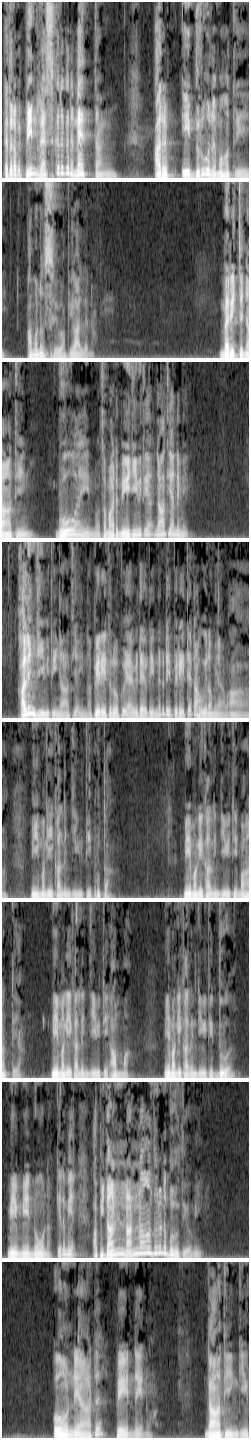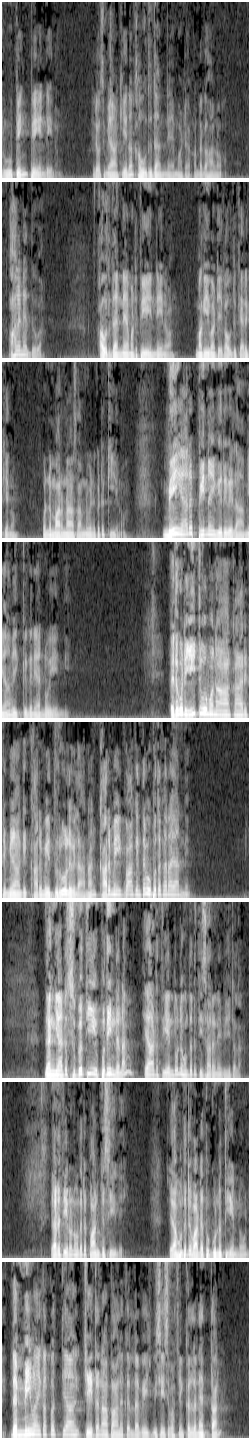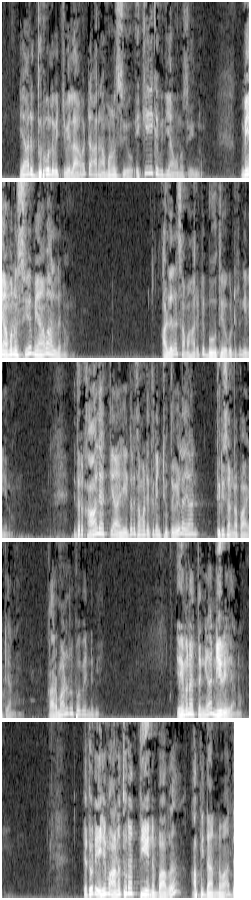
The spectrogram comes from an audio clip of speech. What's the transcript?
එතකොට අපි පින් රැස් කරගෙන නැත්තම් අර ඒ දුර්වල මොහොතේ අමනුෂ්‍යව අපිව අල්ලනවා. මරිච්ච ඥාතීන් බොහෝ අය ඉන්නවා. සමහරට මේ ජීවිතය ඥාතියන් නෙමෙයි. කලින් ජීවිතේ ඥාතිය ඉන්නවා. පෙරේත ලෝකේ ඇවිද ඇවිද ඉන්නකොට ඒ පෙරේතයට අහු වෙනවා මෙයාව. ආ මේ මගේ කලින් ජීවිතේ පුතා. මේ මගේ කලින් ජීවිතේ මහත්තයා. මේ මගේ කලින් ජීවිතේ අම්මා. මේ මගේ කලින් ජීවිතේ දුව. මේ මේ නෝනා කියලා මේ අපි දන්නන්නා දුරන භූතයෝ මේ. ඕන්යාට පේන්න එනවා. ඥාතීන්ගේ රූපෙන් පේන්න එනවා. ඊට පස්සේ මෙයා කියන කවුද දන්නේ මට අඬ ගහනවා. අහලා නැද්ද ඔවා? කවුද දන්නේ මට පේන්න එනවා. මගේ වටේ කවුද කැරකෙනවා. ඔන්න මරණාසන්න වෙනකොට කියනවා. මේ අර පින ඉවිරි වෙලා මෙයාව එක්කගෙන යන්න ඔය එන්නේ. එතකොට ඊට වමන ආකාරයට මෙයාගේ කර්මයේ දුර්වල වෙලා නම් කර්මයේ විපාකෙන් තමයි උපත කරා යන්නේ. දැන් එයාට සුගතිය උපදින්න නම් එයාට තියෙන්න ඕනේ හොඳට තිසරණේ පිළිහිටලා. එයාට තියෙන්න ඕනේ හොඳට පංචශීලී. එයා හොඳට වඩපු ಗುಣ තියෙන්න ඕනේ. දැන් මේවා එකක්වත් එයා චේතනා පාල කරලා විශේෂ වශයෙන් කළා නැත්තම් එයාට දුර්වල වෙච්ච වෙලාවට අර අමනුෂ්‍යයෝ එක එක විදිහ අමනුෂ්‍යයෝ ඉන්නවා. මේ අමනුෂ්‍යයෝ මෙයාව අල්ලනවා. අල්ලලා සමහර විට භූතයෝ කොටට ගෙනියනවා. ඒතර කාලයක් යා හේදලා සමහර ඉතින් චුත වෙලා යා තිරිසන් අපායට යනවා. කර්මානුරූප වෙන්නේ මේ. එහෙම නැත්නම් යා නිරේ යනවා. එතකොට එහෙම අනතුරක් තියෙන බව අපි දන්නවාද?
